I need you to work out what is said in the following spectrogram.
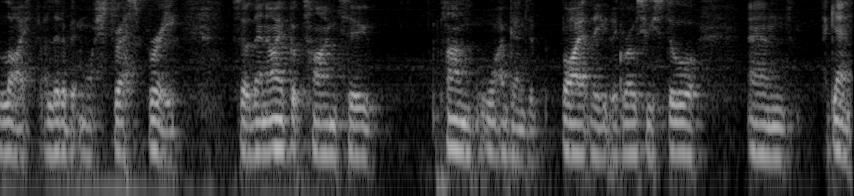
life a little bit more stress free so then I've got time to plan what I'm going to buy at the, the grocery store and again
